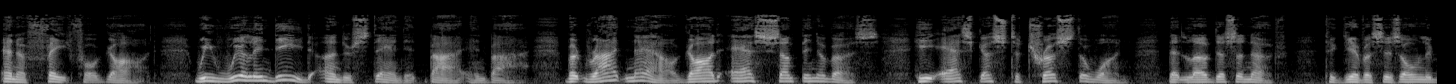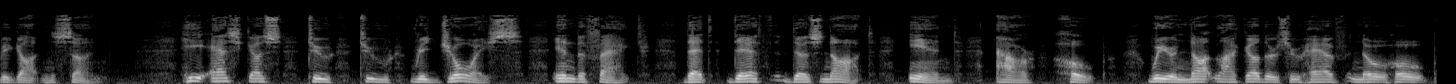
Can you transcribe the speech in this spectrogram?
and a faithful God. We will indeed understand it by and by. But right now, God asks something of us. He asks us to trust the one that loved us enough to give us His only begotten Son. He asks us to, to rejoice in the fact that death does not end our hope. We are not like others who have no hope.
